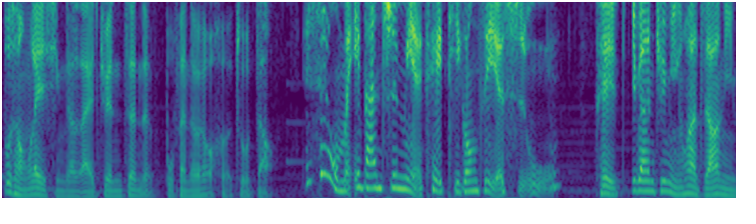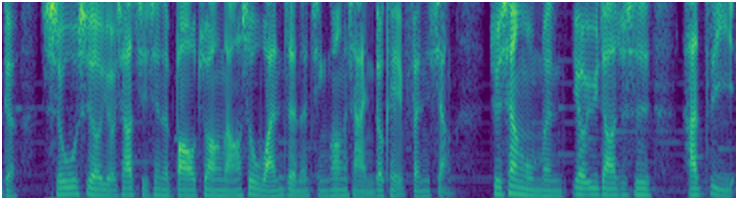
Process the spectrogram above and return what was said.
不同类型的来捐赠的部分都有合作到。诶，所以我们一般居民也可以提供自己的食物。可以，一般居民的话，只要你的食物是有有效期限的包装，然后是完整的情况下，你都可以分享。就像我们又遇到，就是他自己，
